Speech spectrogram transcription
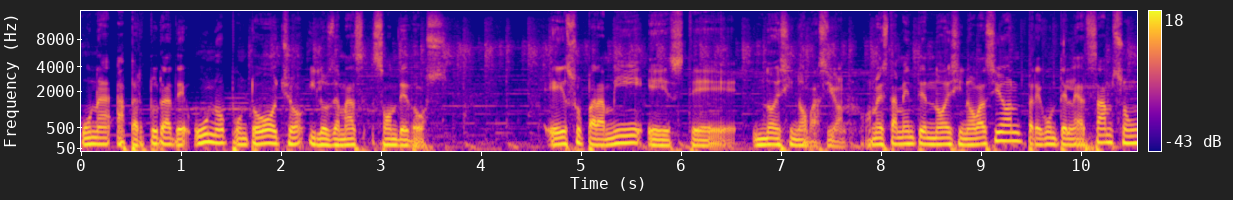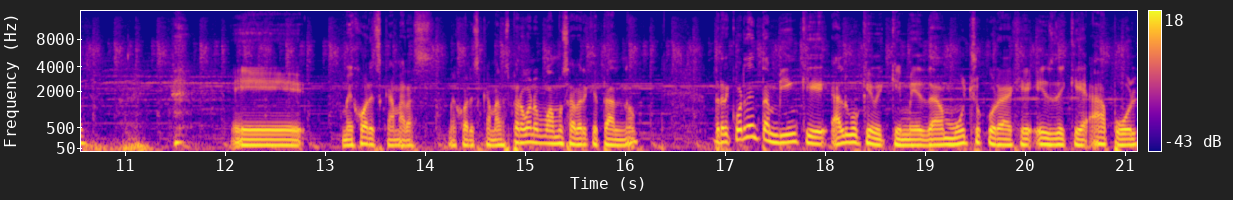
una apertura de 1.8 y los demás son de 2. Eso para mí este, no es innovación. Honestamente no es innovación. Pregúntenle a Samsung. Eh, mejores cámaras, mejores cámaras. Pero bueno, vamos a ver qué tal, ¿no? Recuerden también que algo que, me da mucho coraje es de que Apple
